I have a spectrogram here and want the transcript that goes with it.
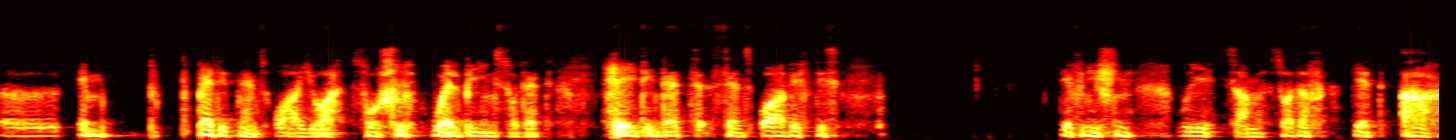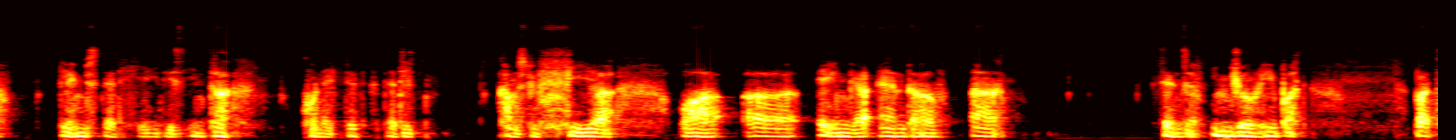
uh, embeddedness or your social well-being, so that hate in that sense, or with this definition, we some sort of get a glimpse that hate is interconnected, that it comes with fear or uh, anger and a, a sense of injury. But but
